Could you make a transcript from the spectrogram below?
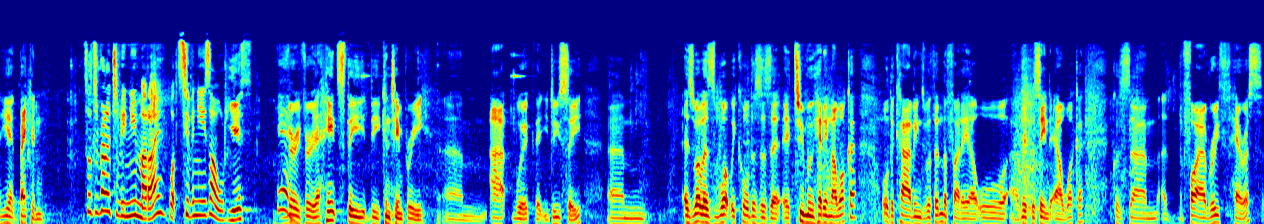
Yeah, back in So it's a relatively new marae, what, seven years old? yes, Yeah. very very. Hence the the contemporary um, artwork that you do see, um, as well as what we call this as a, a tumu herenga waka, or the carvings within the whare or uh, represent our waka, because um, the whaea Ruth Harris,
